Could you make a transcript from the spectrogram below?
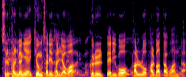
7, 8명의 경찰이 달려와 그를 때리고 발로 밟았다고 한다.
